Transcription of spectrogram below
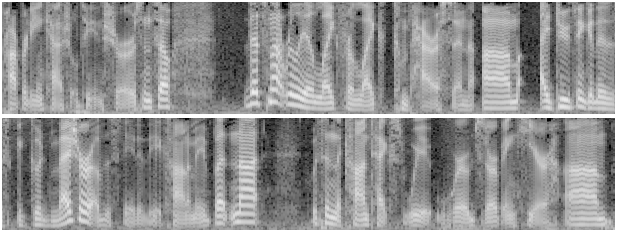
property and casualty insurers. And so that's not really a like for like comparison. Um, I do think it is a good measure of the state of the economy, but not within the context we, we're observing here. Um,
